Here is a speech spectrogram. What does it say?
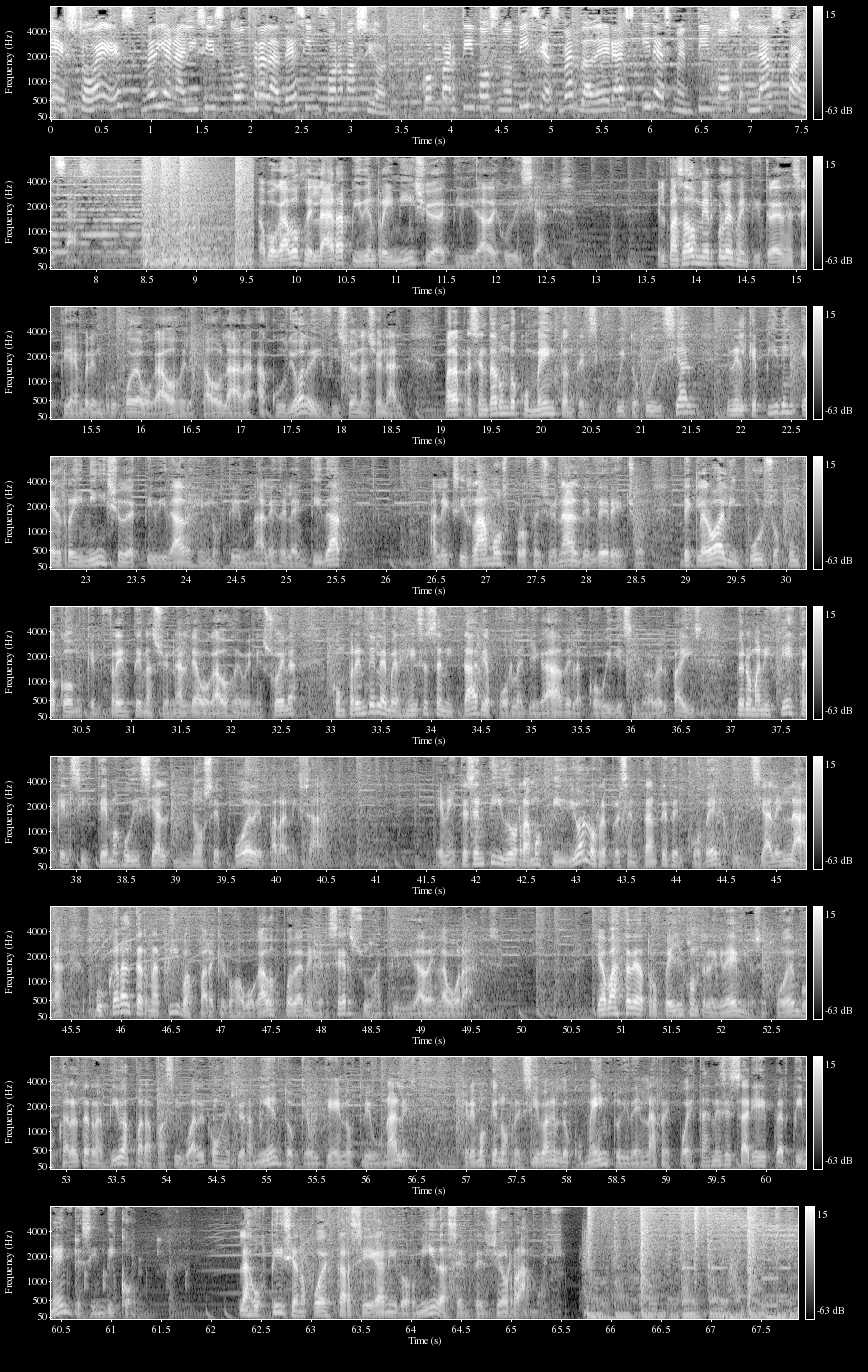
Esto es Media Análisis contra la Desinformación. Compartimos noticias verdaderas y desmentimos las falsas. Abogados de Lara piden reinicio de actividades judiciales. El pasado miércoles 23 de septiembre, un grupo de abogados del Estado Lara acudió al edificio nacional para presentar un documento ante el circuito judicial en el que piden el reinicio de actividades en los tribunales de la entidad Alexis Ramos, profesional del derecho, declaró al impulso.com que el Frente Nacional de Abogados de Venezuela comprende la emergencia sanitaria por la llegada de la COVID-19 al país, pero manifiesta que el sistema judicial no se puede paralizar. En este sentido, Ramos pidió a los representantes del Poder Judicial en Lara buscar alternativas para que los abogados puedan ejercer sus actividades laborales. Ya basta de atropellos contra el gremio, se pueden buscar alternativas para apaciguar el congestionamiento que hoy tienen los tribunales. Queremos que nos reciban el documento y den las respuestas necesarias y pertinentes, indicó. La justicia no puede estar ciega ni dormida, sentenció Ramos.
